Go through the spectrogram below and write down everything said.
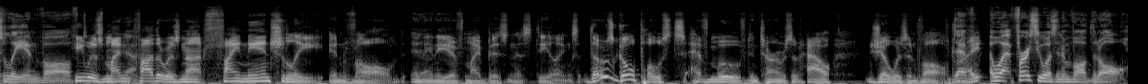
financially involved. He was, my Yeah. father was not financially involved in any of my business dealings. Those goalposts have moved in terms of how Joe was involved, right? Well, at first he wasn't involved at all.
